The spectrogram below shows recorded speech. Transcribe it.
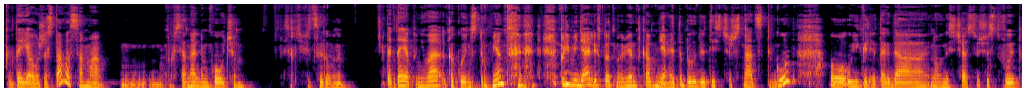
Когда я уже стала сама профессиональным коучем сертифицированным, Тогда я поняла, какой инструмент применяли в тот момент ко мне. Это был 2016 год. У Игоря тогда, ну, он и сейчас существует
